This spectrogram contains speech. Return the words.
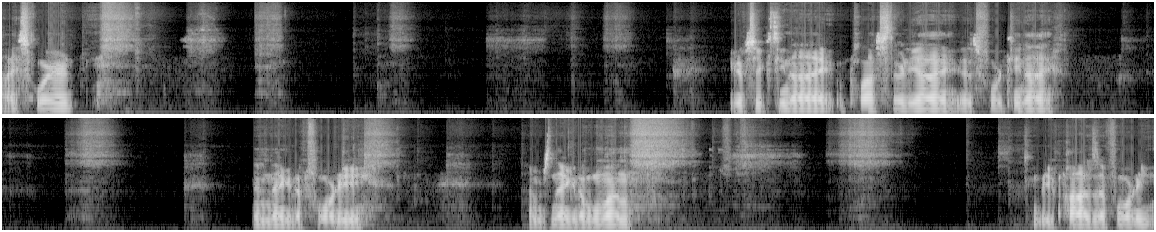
i squared. Negative 16i plus 30i is 14i. And negative 40 times negative 1 can be positive 40.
